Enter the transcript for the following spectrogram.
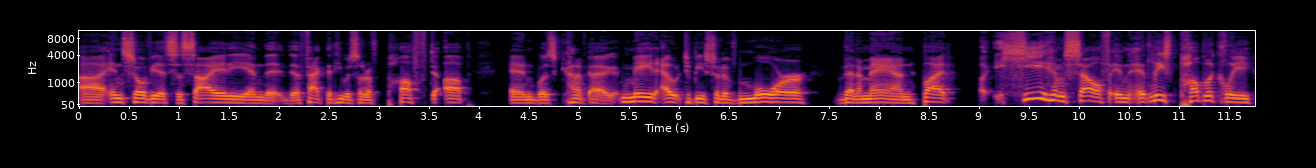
uh, in Soviet society and the the fact that he was sort of puffed up and was kind of uh, made out to be sort of more than a man. But he himself, in at least publicly,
